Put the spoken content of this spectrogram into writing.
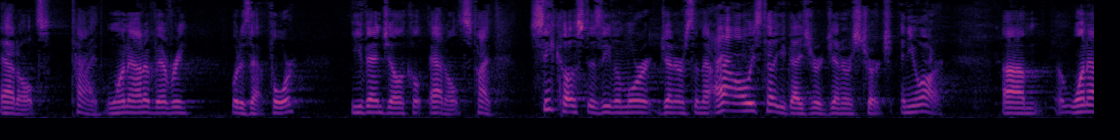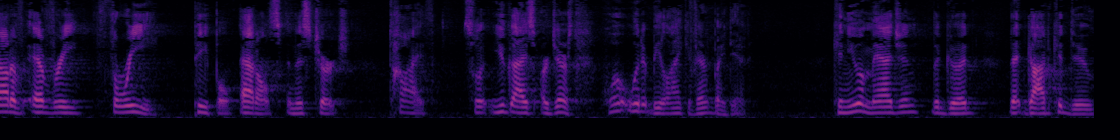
adults tithe. One out of every, what is that, four? Evangelical adults tithe. Seacoast is even more generous than that. I always tell you guys you're a generous church, and you are. Um, one out of every three people, adults in this church, tithe. So you guys are generous. What would it be like if everybody did? Can you imagine the good that God could do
